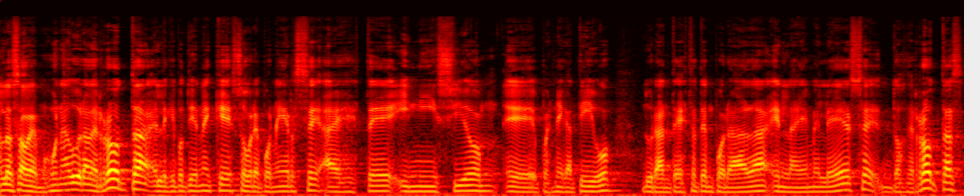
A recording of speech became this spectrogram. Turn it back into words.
Lo sabemos, una dura derrota, el equipo tiene que sobreponerse a este inicio eh, pues negativo durante esta temporada en la MLS, dos derrotas,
